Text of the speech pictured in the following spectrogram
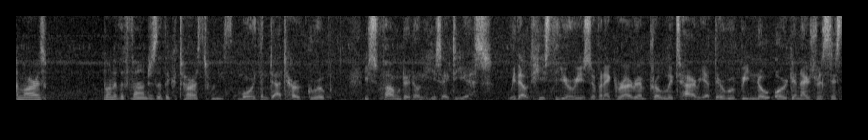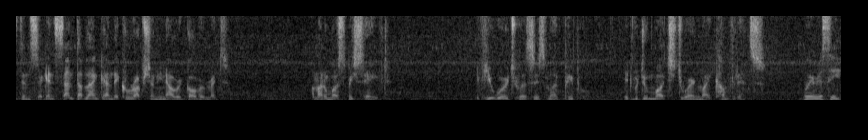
Amaru's one of the founders of the Kataris 26. More than that, her group is founded on his ideas. Without his theories of an agrarian proletariat, there would be no organized resistance against Santa Blanca and the corruption in our government. Amaru must be saved. If you were to assist my people, it would do much to earn my confidence. Where is he?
